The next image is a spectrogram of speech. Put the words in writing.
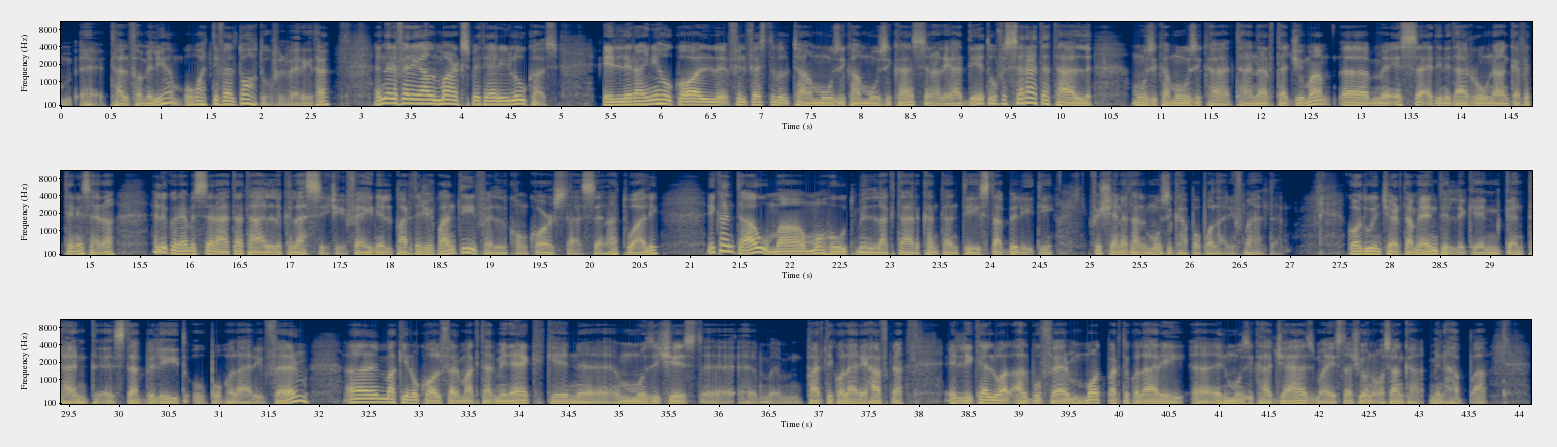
tal-familja u għat-tifel toħtu fil-verità. Nirreferi għal Mark Spiteri Lucas illi rajnieh ukoll fil-Festival ta' Mużika Mużika s-sena li għaddiet u fis-serata tal-Mużika Mużika ta' nar ta' ġimgħa ehm, issa qegħdin idarruna anke fit-tieni sena li kun hemm is-serata tal-klassiċi fejn il-parteċipanti fil-konkors ta' sena attwali ikantaw ma' moħud mill-aktar kantanti stabiliti fix-xena tal-mużika popolari f'Malta. Godwin ċertament illi kien kantant eh, stabbilit u popolari ferm, eh, ma kien ukoll ferm aktar minn hekk kien eh, mużiċist partikolari ħafna illi kellu għal qalbu ferm mod partikolari il-mużika jazz ma jistax jonqos anka minħabba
